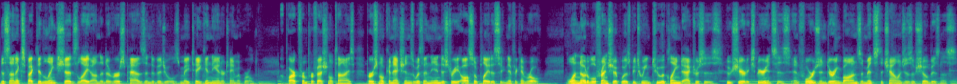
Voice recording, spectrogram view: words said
This unexpected link sheds light on the diverse paths individuals may take in the entertainment world. Apart from professional ties, personal connections within the industry also played a significant role. One notable friendship was between two acclaimed actresses who shared experiences and forged enduring bonds amidst the challenges of show business.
